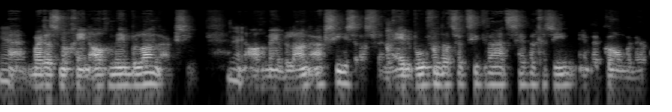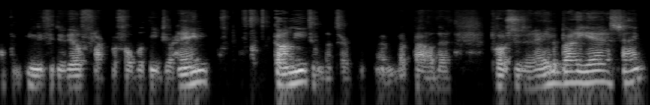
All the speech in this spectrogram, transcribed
Ja. Uh, maar dat is nog geen algemeen belangactie. Nee. Een algemeen belangactie is als we een heleboel van dat soort situaties hebben gezien en we komen er op een individueel vlak bijvoorbeeld niet doorheen, of, of dat kan niet, omdat er uh, bepaalde procedurele barrières zijn,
